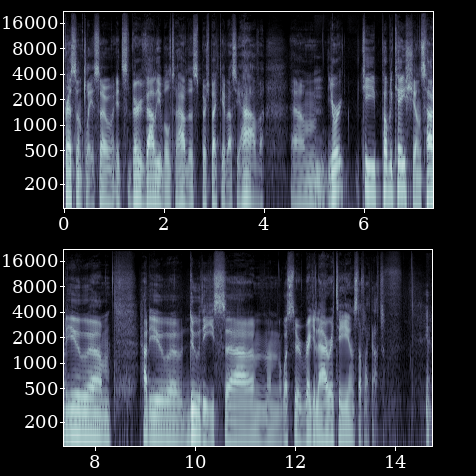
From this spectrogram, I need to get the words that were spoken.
presently. So it's very valuable to have this perspective as you have. Um, mm. Your key publications. How do you um, how do you uh, do these? Um, what's the regularity and stuff like that? Yep,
